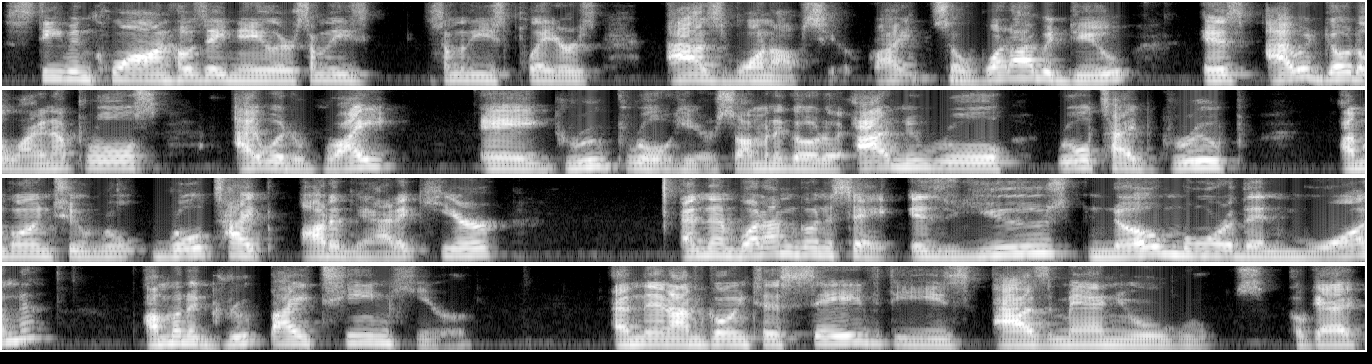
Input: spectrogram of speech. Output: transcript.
Steven Kwan, Josh Naylor, some of these, some of these players as one offs here, right? So what I would do is I would go to lineup rules. I would write a group rule here. So I'm going to go to add new rule, rule type group. I'm going to rule, rule type automatic here. And then what I'm going to say is use no more than one. I'm going to group by team here. And then I'm going to save these as manual rules. Okay.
